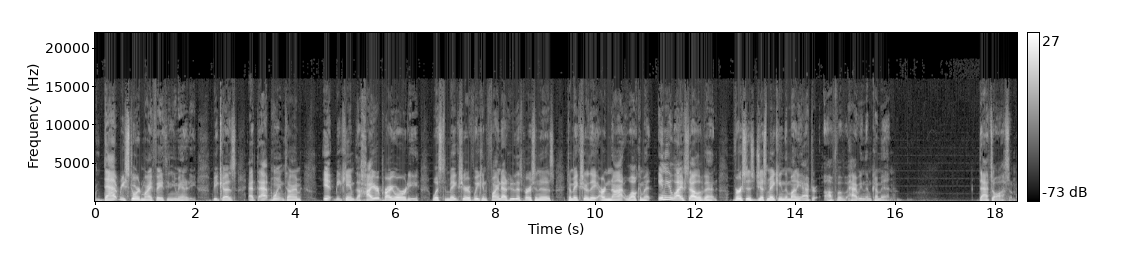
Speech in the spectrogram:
That restored my faith in humanity because at that point in time it became the higher priority was to make sure if we can find out who this person is to make sure they are not welcome at any lifestyle event versus just making the money after off of having them come in. That's awesome.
